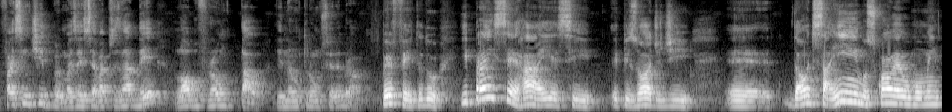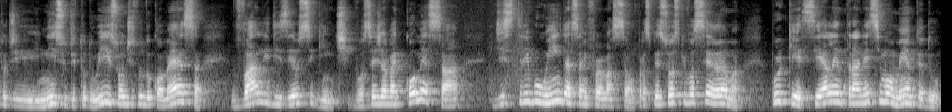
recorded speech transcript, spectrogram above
faz sentido, mas aí você vai precisar de lobo frontal e não tronco cerebral. Perfeito, Edu. E para encerrar esse episódio de é, da onde saímos, qual é o momento de início de tudo isso, onde tudo começa, vale dizer o seguinte: você já vai começar distribuindo essa informação para as pessoas que você ama. Porque se ela entrar nesse momento, Edu,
